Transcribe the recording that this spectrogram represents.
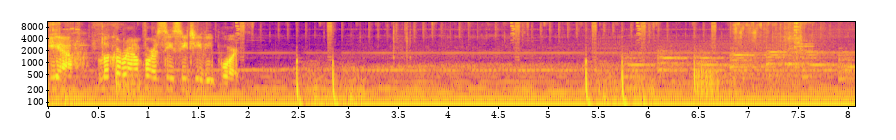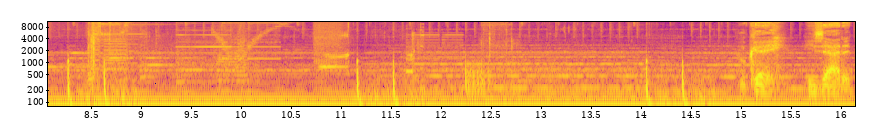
Yeah, look around for a CCTV port. Okay, he's at it.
